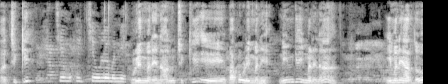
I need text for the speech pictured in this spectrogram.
ಆ, ಚಿಕ್ಕಿ? ಉಳಿದ ಮನೆ. ನಾನು ಚಿಕ್ಕಿ ಪಾಪ ಉಳಿದ ಮನೆ. ನಿನ್ಗೆ ಈ ಮನೆನಾ? ಈ ಮನೆ ಯಾರ್ದು?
